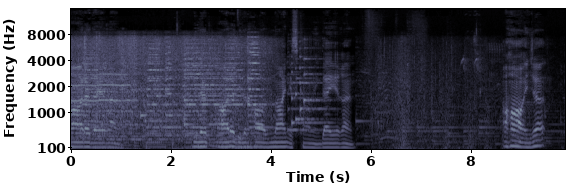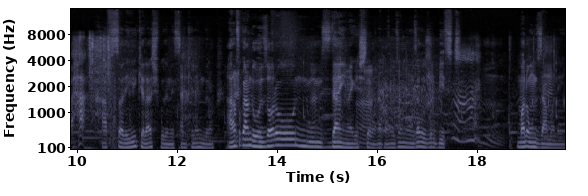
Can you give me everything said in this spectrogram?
آره دقیقا. دیلر آره دیلر هال 9 is coming. دقیقا. آها اینجا هفت سالگی کلش بوده مثل که نمی‌دونم. الان فکر کنم 2019 ایم اگه اشتباه نکنم. 2019 2020 مال اون زمانه این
